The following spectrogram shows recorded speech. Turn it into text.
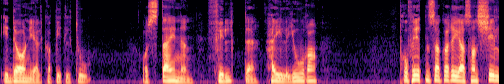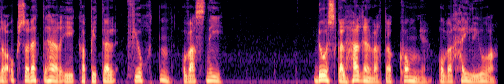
i Daniel kapittel to. Og steinen fylte heile jorda. Profeten Sakarias han skildrer også dette her i kapittel 14 og vers 9. Da skal Herren verta konge over heile jorda.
